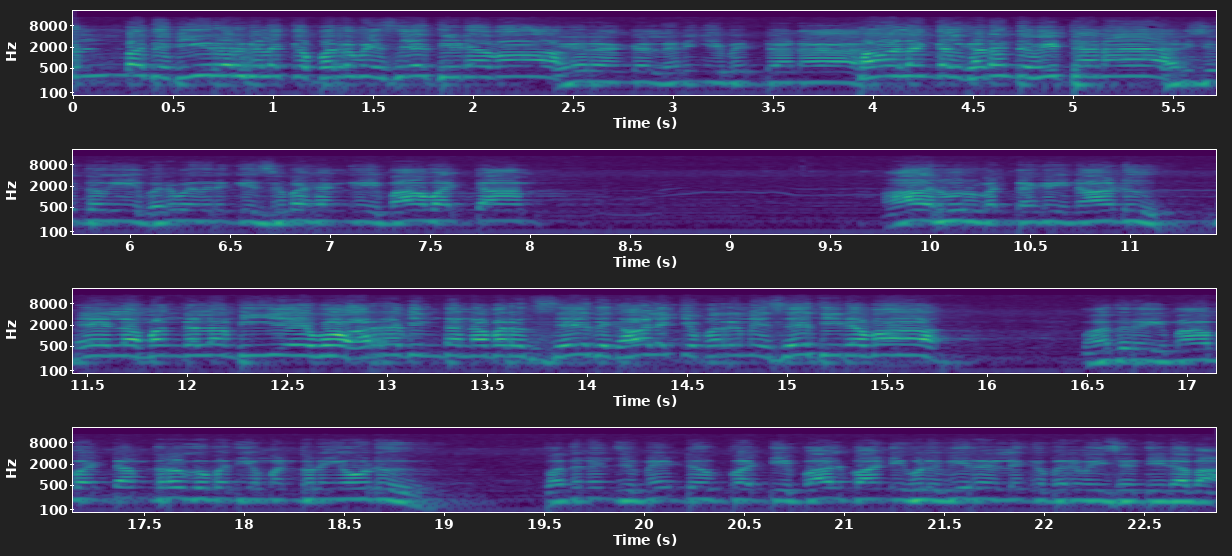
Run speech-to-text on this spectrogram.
ஒன்பது வீரர்களுக்கு பெருமை சேர்த்திடவா? நேரங்கள் நெருங்கி விட்டன. காலங்கள் கடந்து விட்டன. பரிசு தொகையை பெறுவதற்கு சிவகங்கை மாவட்டம். ஆரூர் வட்டகை நாடு. மேலமங்கலம் பிஏஓ அரவிந்தன் அவரது சேது காலைக்கு பெருமை சேர்த்திடவா மதுரை மாவட்டம் திரௌபதி அம்மன் துணையோடு பதினஞ்சு மேட்டுப்பட்டி பால்பாண்டி குழு வீரர்களுக்கு பெருமை சேர்த்திடவா?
